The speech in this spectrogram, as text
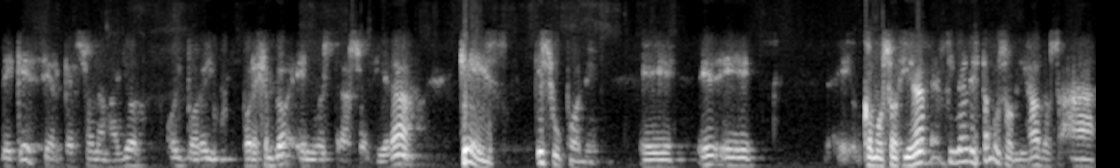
de qué es ser persona mayor hoy por hoy, por ejemplo, en nuestra sociedad. ¿Qué es? ¿Qué supone? Eh, como sociedad, al final estamos obligados a,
